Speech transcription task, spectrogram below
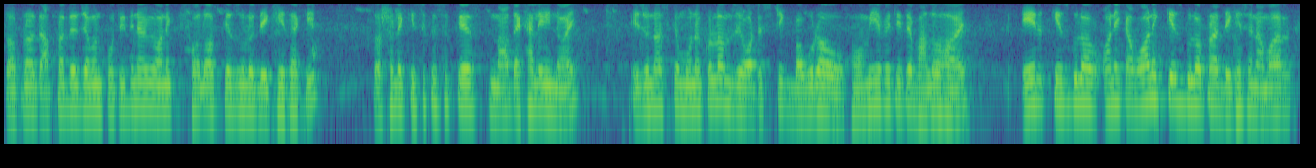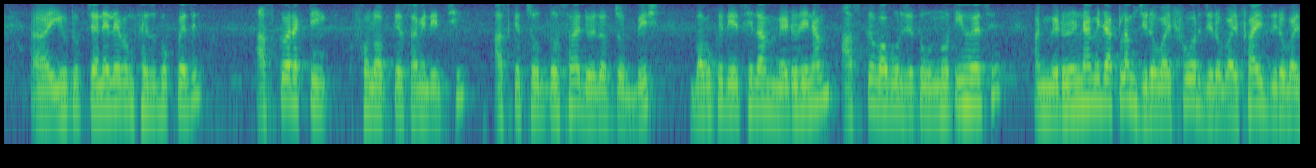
তো আপনাদের আপনাদের যেমন প্রতিদিন আমি অনেক ফলো আপ কেসগুলো দেখিয়ে থাকি। তো আসলে কিছু কিছু কেস না দেখালেই নয়। এই জন্য আজকে মনে করলাম যে অটিস্টিক বাবুরাও হোমিওপ্যাথিতে ভালো হয়। এর কেসগুলো অনেক অনেক কেসগুলো আপনারা দেখেছেন আমার ইউটিউব চ্যানেলে এবং ফেসবুক পেজে আজকেও আর একটি ফলো আপ কেস আমি দিচ্ছি। আজকে চোদ্দ ছয় দু বাবুকে দিয়েছিলাম মেডোরিনাম। আজকে বাবুর যেহেতু উন্নতি হয়েছে, আমি মেডোরিনামই রাখলাম zero by four zero by five zero by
